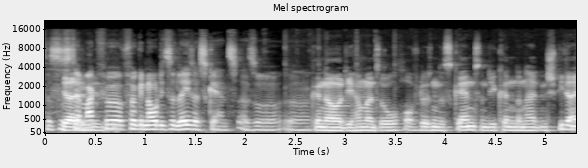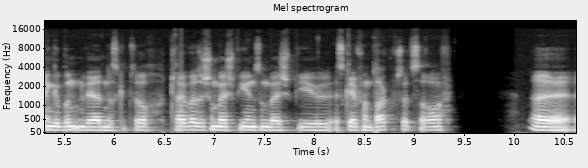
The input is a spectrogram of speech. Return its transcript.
Das ist ja, der Markt für, für genau diese Laserscans. Also, äh genau, die haben halt so hochauflösende Scans und die können dann halt in Spiele eingebunden werden. Das gibt es auch teilweise schon bei Spielen, zum Beispiel Escape from Tarkov setzt darauf. Äh,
